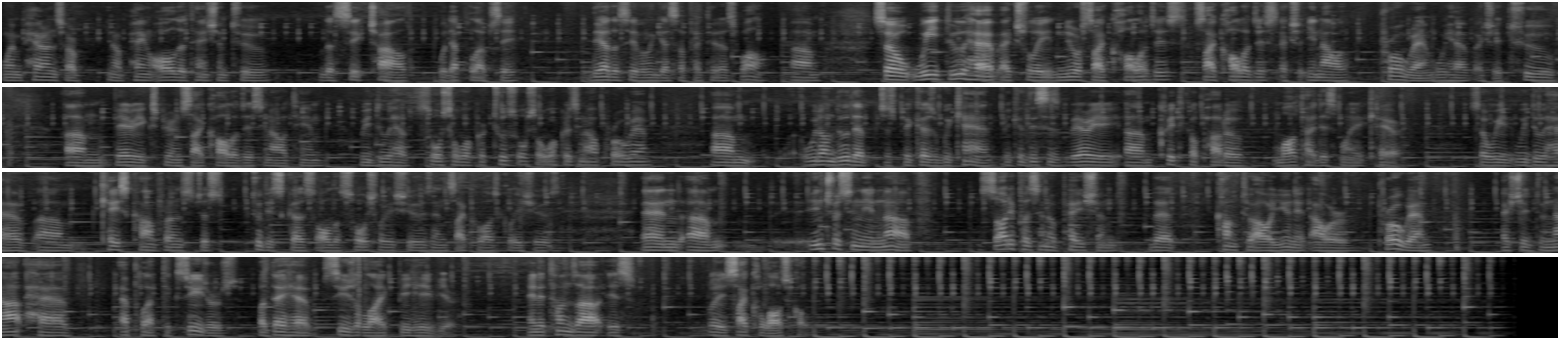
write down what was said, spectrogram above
when parents are you know, paying all the attention to the sick child with epilepsy, the other sibling gets affected as well. Um, so we do have actually neuropsychologists, psychologists actually in our program. We have actually two um, very experienced psychologists in our team. We do have social worker, two social workers in our program. Um, we don't do that just because we can, because this is very um, critical part of multidisciplinary care. So we, we do have um, case conference just to discuss all the social issues and psychological issues. And um, interestingly enough, 30% of patients that come to our unit, our program, actually do not have epileptic seizures, but they have seizure-like behavior. And it turns out it's really psychological.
